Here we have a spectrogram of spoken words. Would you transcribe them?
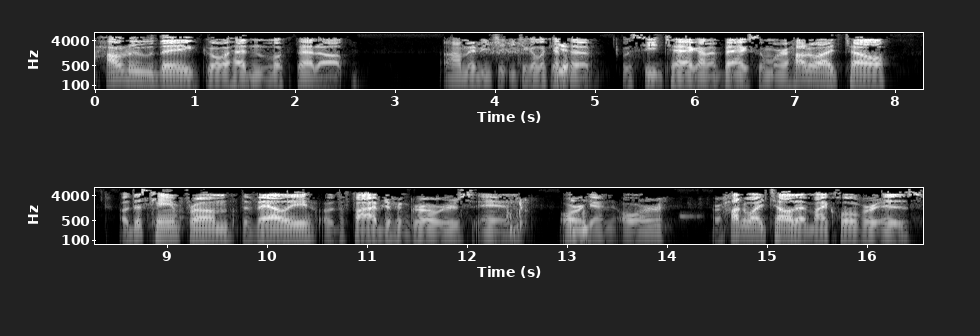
how do they go ahead and look that up uh, maybe you take a look at yeah. the the seed tag on a bag somewhere. How do I tell? Oh, this came from the valley of the five different growers in Oregon, mm-hmm. or or how do I tell that my clover is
